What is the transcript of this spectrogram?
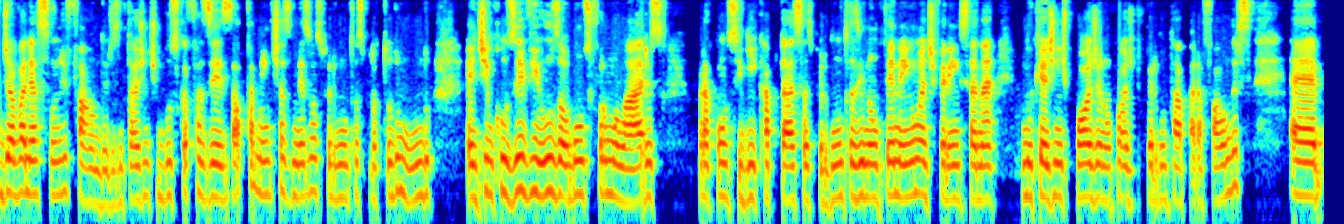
de avaliação de founders. Então a gente busca fazer exatamente as mesmas perguntas para todo mundo. A gente inclusive usa alguns formulários para conseguir captar essas perguntas e não ter nenhuma diferença né, no que a gente pode ou não pode perguntar para founders, é,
